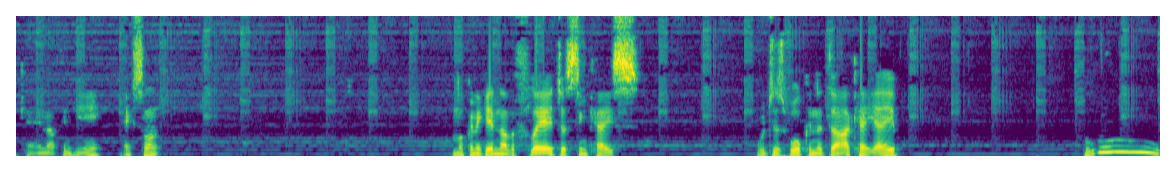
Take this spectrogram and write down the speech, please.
Okay, nothing here. Excellent. I'm not going to get another flare just in case. We'll just walk in the dark, hey Abe? Ooh.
